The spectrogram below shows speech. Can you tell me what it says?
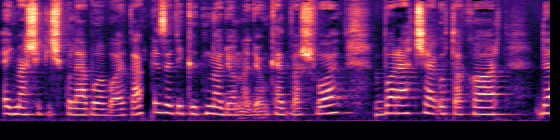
egy másik iskolából voltak. Az egyikük nagyon-nagyon kedves volt, barátságot akart, de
